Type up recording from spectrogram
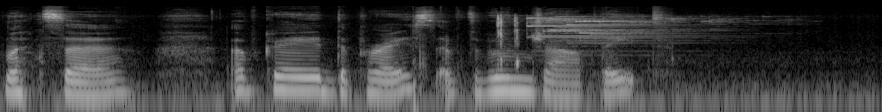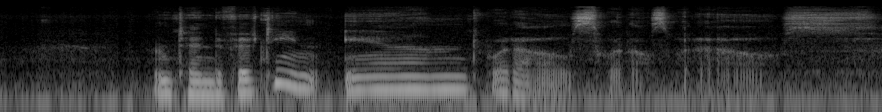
Let's uh, upgrade the price of the Buncha plate from 10 to 15. And what else? What else? What else?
